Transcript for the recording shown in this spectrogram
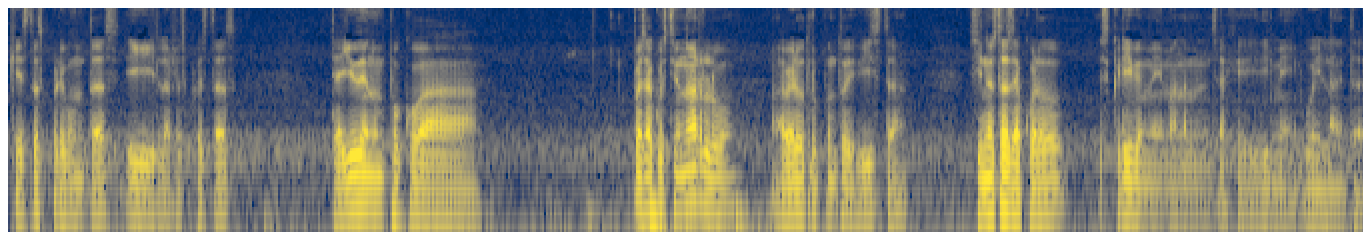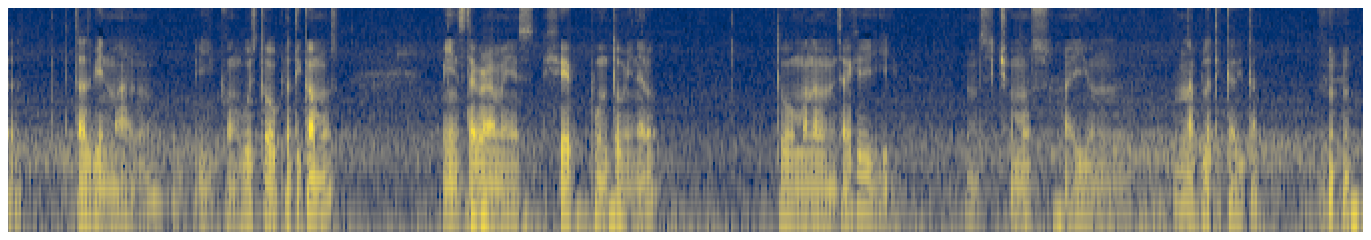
que estas preguntas y las respuestas te ayuden un poco a pues a cuestionarlo, a ver otro punto de vista. Si no estás de acuerdo, escríbeme, mándame un mensaje y dime, güey, la neta, estás bien mal, ¿no? Y con gusto platicamos. Mi Instagram es g.minero. Tú mándame un mensaje y nos echamos ahí un, una platicadita.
